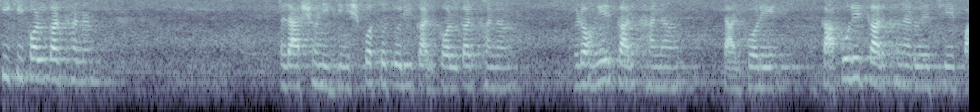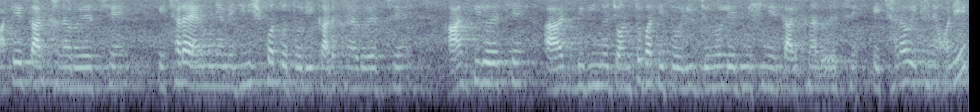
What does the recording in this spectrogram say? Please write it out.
কি কি কলকারখানা? রাসায়নিক জিনিসপত্র তৈরি কার কলকারখানা, রঙের কারখানা, তারপরে কাপড়ের কারখানা রয়েছে, পাটের কারখানা রয়েছে এছাড়া অ্যালুমিনিয়ামের জিনিসপত্র তৈরির কারখানা রয়েছে। আর কি রয়েছে? আর বিভিন্ন যন্ত্রপাতি তৈরির জন্য লেদ মেশিনের কারখানা রয়েছে। এছাড়াও এখানে অনেক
